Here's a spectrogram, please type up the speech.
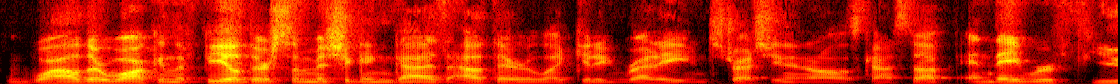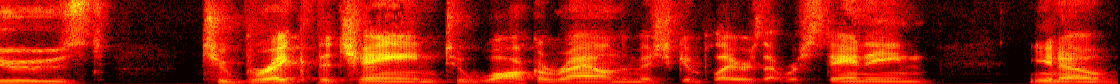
while they're walking the field, there's some Michigan guys out there like getting ready and stretching and all this kind of stuff, and they refused to break the chain to walk around the Michigan players that were standing, you know,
